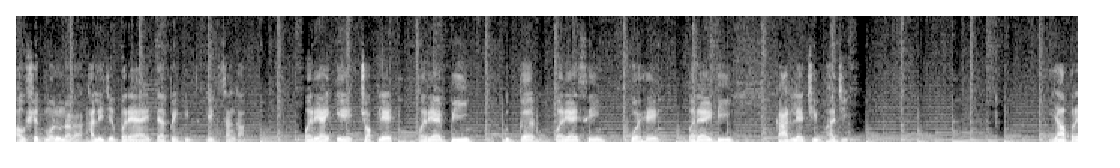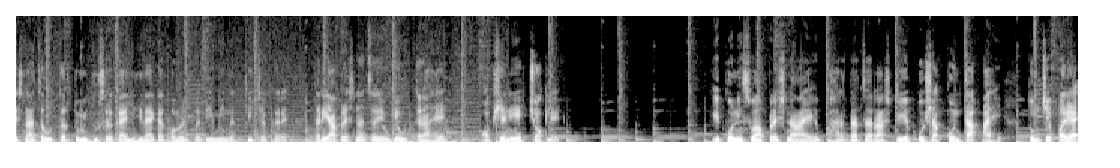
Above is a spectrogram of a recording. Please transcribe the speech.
औषध म्हणू नका खाली जे पर्याय आहे त्यापैकीच एक सांगा. पर्याय ए चॉकलेट पर्याय बी डुक्कर पर्याय सी पोहे पर्याय डी कारल्याची भाजी. या प्रश्नाचं उत्तर तुम्ही दुसरं काय लिहिलं आहे का कॉमेंटमध्ये मी नक्की चेक करेन. तर या प्रश्नाचं योग्य उत्तर आहे ऑप्शन ए चॉकलेट एकोणीसवा प्रश्न आहे भारताचा राष्ट्रीय पोशाख कोणता आहे? तुमचे पर्याय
